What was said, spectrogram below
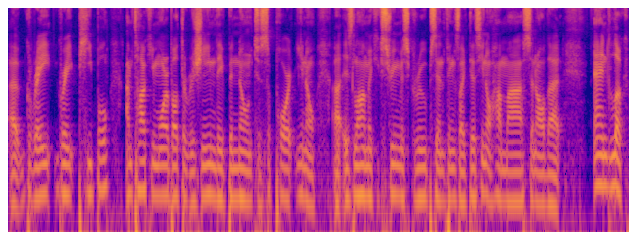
uh, great, great people. I'm talking more about the regime. They've been known to support, you know, uh, Islamic extremist groups and things like this, you know, Hamas and all that. And look,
